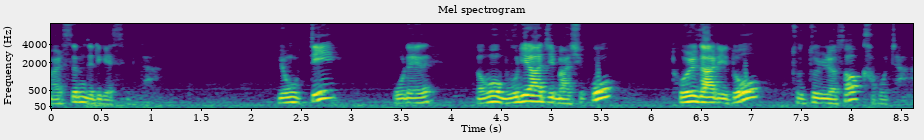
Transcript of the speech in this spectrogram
말씀드리겠습니다. 용띠 올해 너무 무리하지 마시고 돌다리도 두들려서 가보자.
